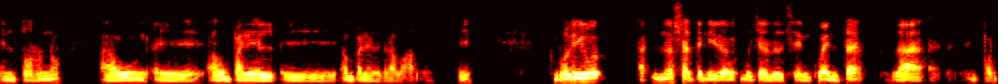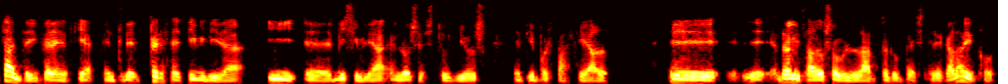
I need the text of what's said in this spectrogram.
en torno eh, eh, a un panel grabado. Como digo, ah, no se ha tenido muchas veces en cuenta la importante diferencia entre perceptibilidad y visibilidad en los estudios de tipo espacial realizados sobre el arte rupestre galaico.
